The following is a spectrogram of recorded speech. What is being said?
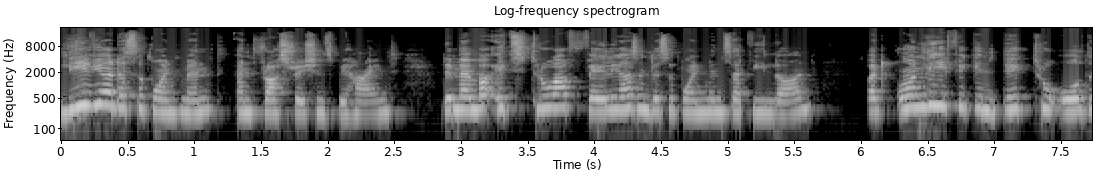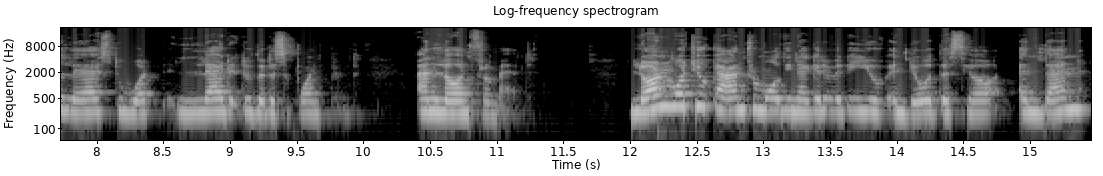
leave your disappointment and frustrations behind. Remember, it's through our failures and disappointments that we learn, but only if we can dig through all the layers to what led to the disappointment and learn from it. Learn what you can from all the negativity you've endured this year, and then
